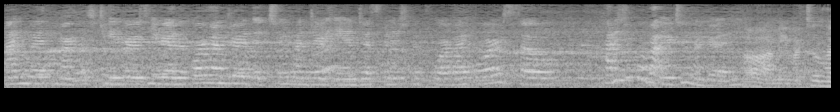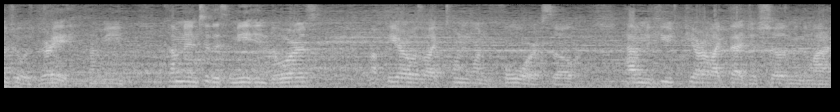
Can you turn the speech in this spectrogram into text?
I'm with Marcus Chambers. He ran the 400, the 200, and just finished the 4x4. So, how did you go about your 200? Oh, I mean, my 200 was great. I mean, coming into this meet indoors, my PR was like 21.4, so having a huge PR like that just shows me that my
